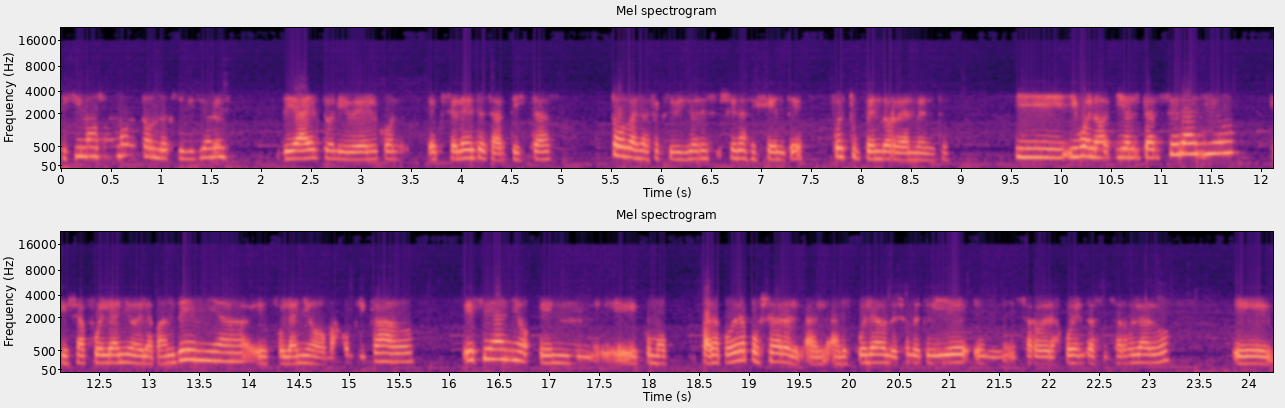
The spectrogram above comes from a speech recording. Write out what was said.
Hicimos un montón de exhibiciones de alto nivel con excelentes artistas, todas las exhibiciones llenas de gente. Fue estupendo realmente. Y, bueno, y el tercer año, que ya fue el año de la pandemia, eh, fue el año más complicado, ese año en, eh, como para poder apoyar a la escuela donde yo me crié, en Cerro de las Cuentas, en Cerro Largo, eh,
